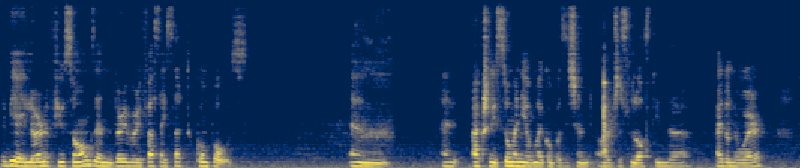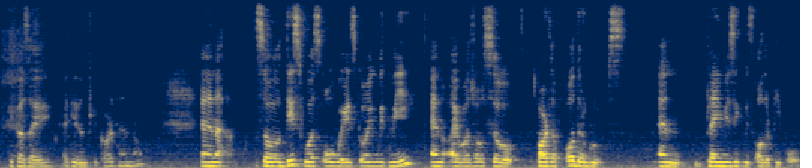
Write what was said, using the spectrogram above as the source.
maybe I learned a few songs and very very fast I started to compose. and and actually so many of my compositions are just lost in the I don't know where because I I didn't record them no and so this was always going with me and I was also part of other groups and playing music with other people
